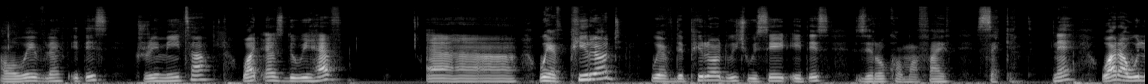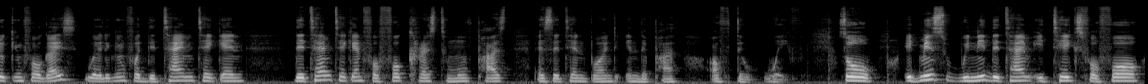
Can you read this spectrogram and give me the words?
Our wavelength it is 3 meter. What else do we have? Uh, we have period. We have the period which we said it is 0 0.5 second. Ne? What are we looking for guys? We're looking for the time taken the time taken for four crests to move past a certain point in the path of the wave. So it means we need the time it takes for four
